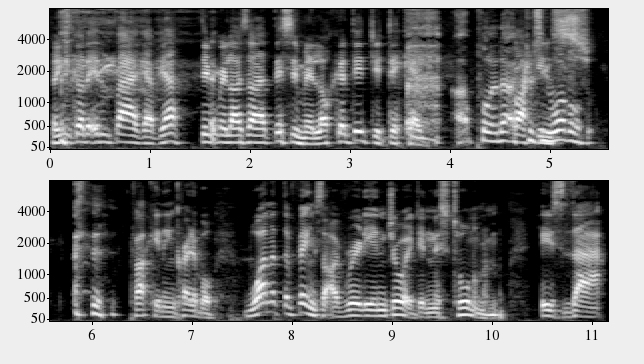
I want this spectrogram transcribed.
think you got it in the bag, have you? Didn't realise I had this in my locker, did you, dickhead?" I'll pull it out, of Chrissy Waddle. fucking incredible. One of the things that I've really enjoyed in this tournament is that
